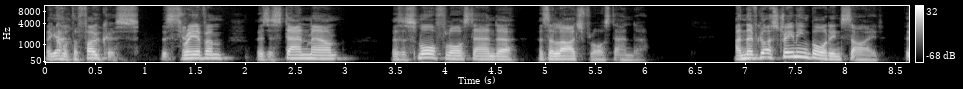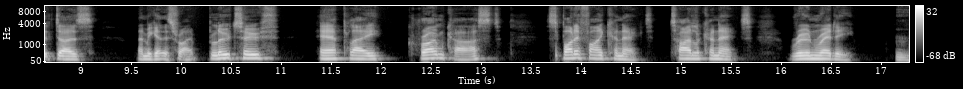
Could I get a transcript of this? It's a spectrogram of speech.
They're Yeah, called the yeah. Focus. There's three of them. There's a stand mount. There's a small floor stander. There's a large floor stander, and they've got a streaming board inside that does. Let me get this right: Bluetooth, AirPlay, Chromecast, Spotify Connect, Tidal Connect, Roon Ready. Hmm.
